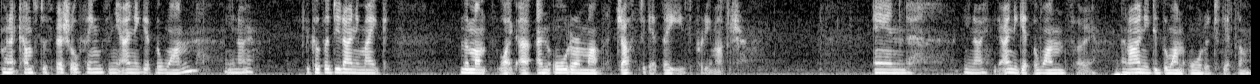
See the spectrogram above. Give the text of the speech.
when it comes to special things and you only get the one you know because I did only make the month like a, an order a month just to get these pretty much. And you know you only get the one so and I only did the one order to get them.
